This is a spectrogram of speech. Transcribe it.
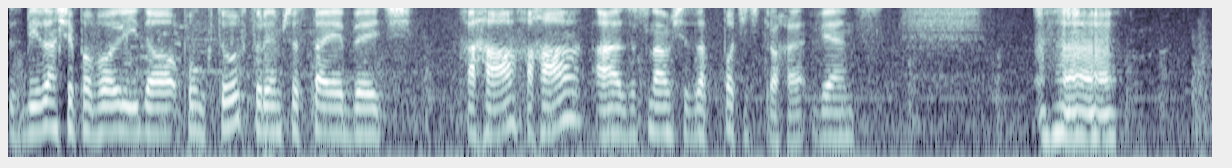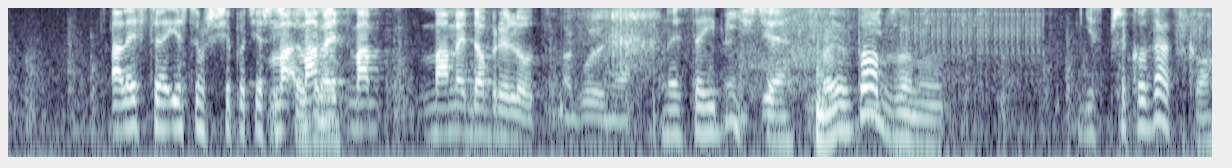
zbliżam się powoli do punktu, w którym przestaje być haha, haha, a zaczynam się zapocić trochę, więc... Ale jeszcze, jeszcze muszę się pocieszyć Ma, tą mamy, grą. mam, mamy dobry lód ogólnie. No jest zajebiście. Jest, No jest dobrze, no. Jest przekozacko.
